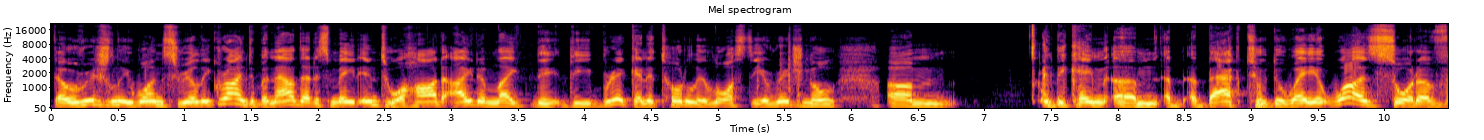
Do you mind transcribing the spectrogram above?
that were originally once really grinded, but now that it's made into a hard item like the, the brick, and it totally lost the original. Um, it became um, a, a back to the way it was, sort of,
